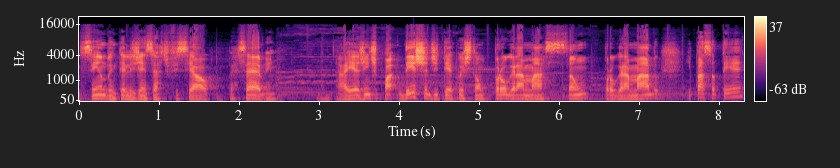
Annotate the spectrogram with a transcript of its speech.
sendo inteligência artificial, percebem? Aí a gente deixa de ter a questão programação, programado, e passa a ter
